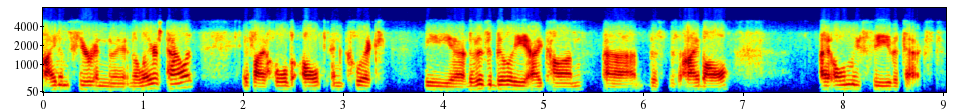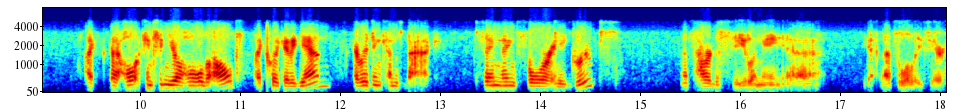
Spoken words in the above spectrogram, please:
items here in the, in the layers palette. If I hold Alt and click the, uh, the visibility icon, uh, this, this eyeball, I only see the text. I, I hold, continue to hold Alt, I click it again, everything comes back. Same thing for any groups. That's hard to see. Let me, uh, yeah, that's a little easier.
